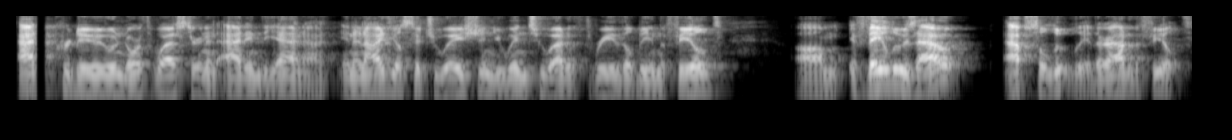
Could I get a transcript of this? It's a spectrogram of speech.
at Purdue, Northwestern, and at Indiana. In an ideal situation, you win two out of three, they'll be in the field. Um, if they lose out, absolutely, they're out of the field.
